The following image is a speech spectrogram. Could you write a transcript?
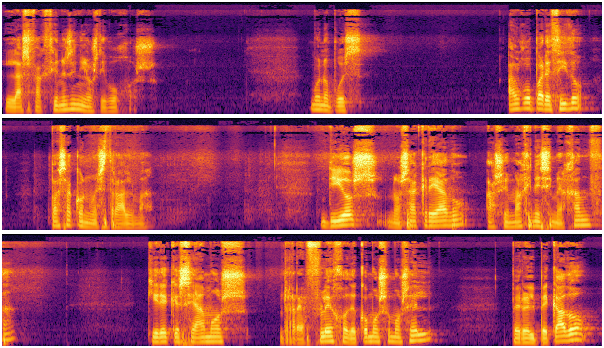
las facciones ni los dibujos. Bueno, pues algo parecido pasa con nuestra alma. Dios nos ha creado a su imagen y semejanza, quiere que seamos reflejo de cómo somos Él, pero el pecado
